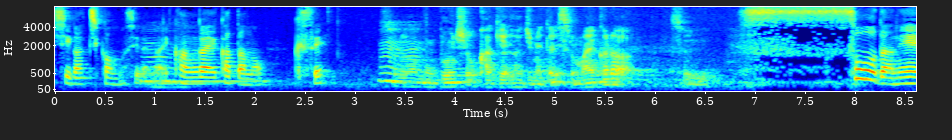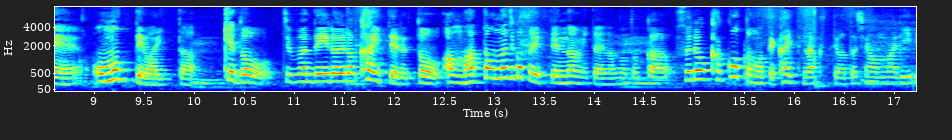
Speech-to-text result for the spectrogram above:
しがちかもしれない。考え方の癖。それはもう文章を書き始めたりする前からそういう。そうだね。思ってはいた、うん。けど自分でいろいろ書いてるとあまた同じこと言ってんなみたいなのとか、それを書こうと思って書いてなくて私あんまり、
